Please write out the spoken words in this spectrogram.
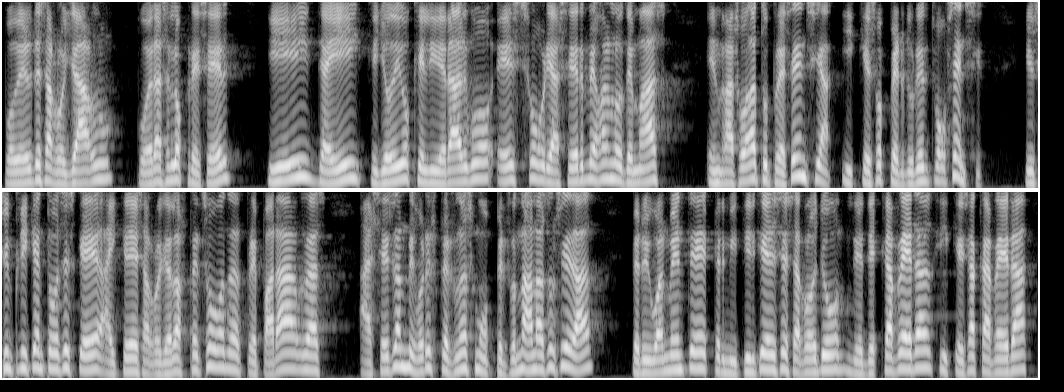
poder desarrollarlo, poder hacerlo crecer y de ahí que yo digo que el liderazgo es sobre hacer mejor a los demás en razón a tu presencia y que eso perdure en tu ausencia. Y eso implica entonces que hay que desarrollar las personas, prepararlas, hacer las mejores personas como personas a la sociedad, pero igualmente permitir que ese desarrollo les dé carrera y que esa carrera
